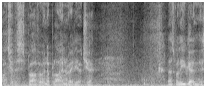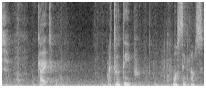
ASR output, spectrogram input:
Watcher, this is Bravo in a blind radio check. Laswell, are you getting this? Kate, We're too deep. No signals.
